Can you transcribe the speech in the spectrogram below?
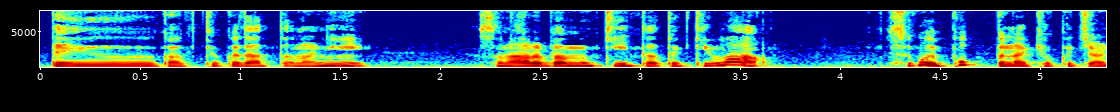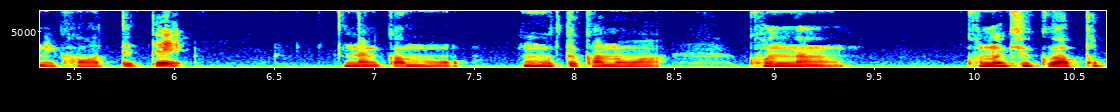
っていう楽曲だったのにそのアルバム聴いた時はすごいポップな曲調に変わっててなんかもう元カノはこんなんこの曲はポッ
